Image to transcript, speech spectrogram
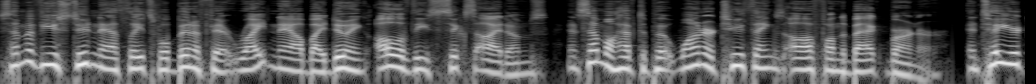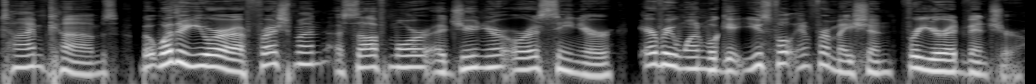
Some of you student athletes will benefit right now by doing all of these six items, and some will have to put one or two things off on the back burner until your time comes. But whether you are a freshman, a sophomore, a junior, or a senior, everyone will get useful information for your adventure.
